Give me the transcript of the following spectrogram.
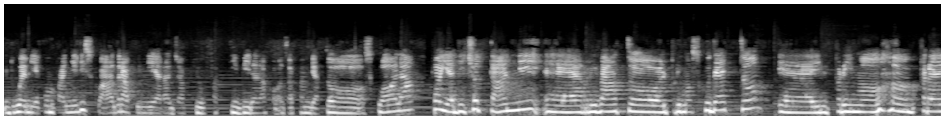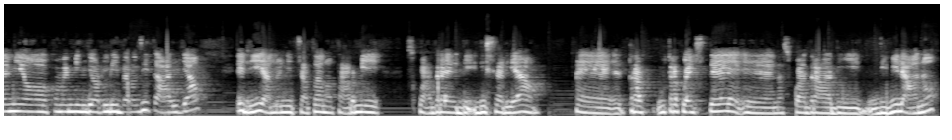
due mie compagne di squadra, quindi era già più fattibile la cosa, ho cambiato scuola. Poi a 18 anni è arrivato il primo scudetto, il primo premio come miglior libero d'Italia e lì hanno iniziato a notarmi squadre di, di Serie A. Eh, tra, tra, queste eh, la squadra di, di, Milano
